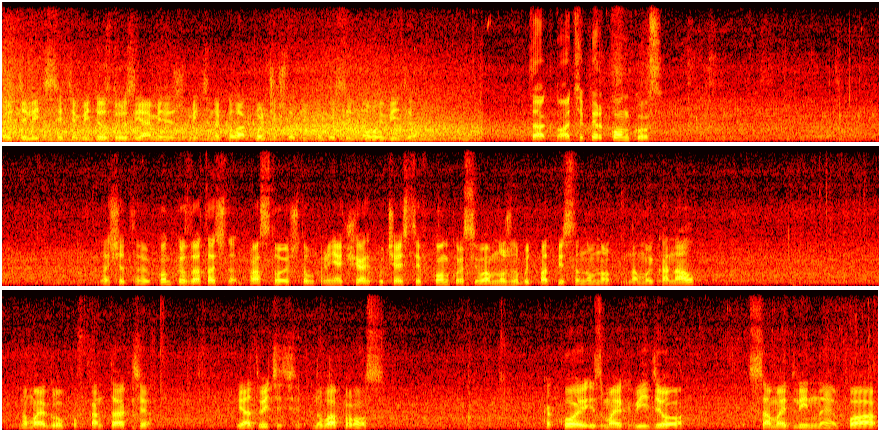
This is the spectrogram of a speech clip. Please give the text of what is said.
Ну и делитесь этим видео с друзьями и жмите на колокольчик, чтобы не пропустить новые видео. Так, ну а теперь конкурс. Значит, конкурс достаточно простой. Чтобы принять участие в конкурсе, вам нужно быть подписанным на мой канал, на мою группу ВКонтакте и ответить на вопрос. Какое из моих видео самое длинное по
